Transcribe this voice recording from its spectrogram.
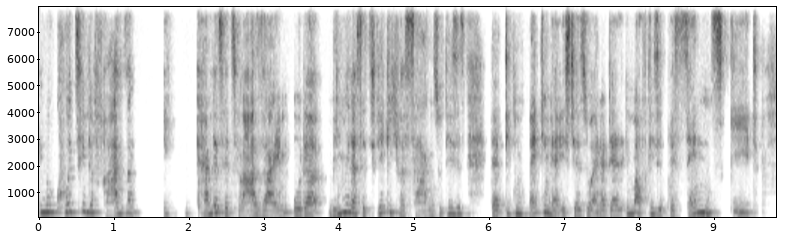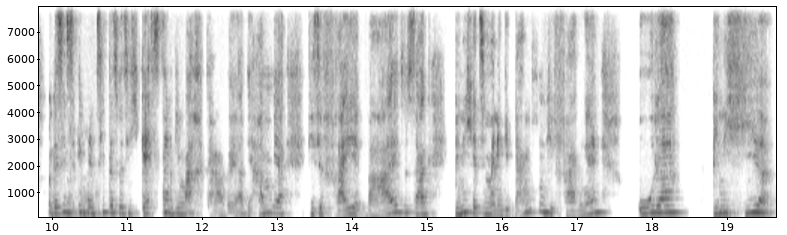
nur kurz hinterfragen, sagen, kann das jetzt wahr sein oder will mir das jetzt wirklich was sagen? So dieses, der Dicken Bettinger ist ja so einer, der immer auf diese Präsenz geht. Und das ist mhm. im Prinzip das, was ich gestern gemacht habe. Ja? Wir haben ja diese freie Wahl zu sagen, bin ich jetzt in meinen Gedanken gefangen oder bin ich hier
